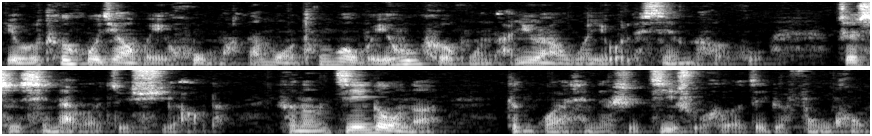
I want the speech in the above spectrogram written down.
有了客户就要维护嘛，那么我通过维护客户呢，又让我有了新客户，这是信贷官最需要的。可能机构呢更关心的是技术和这个风控，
